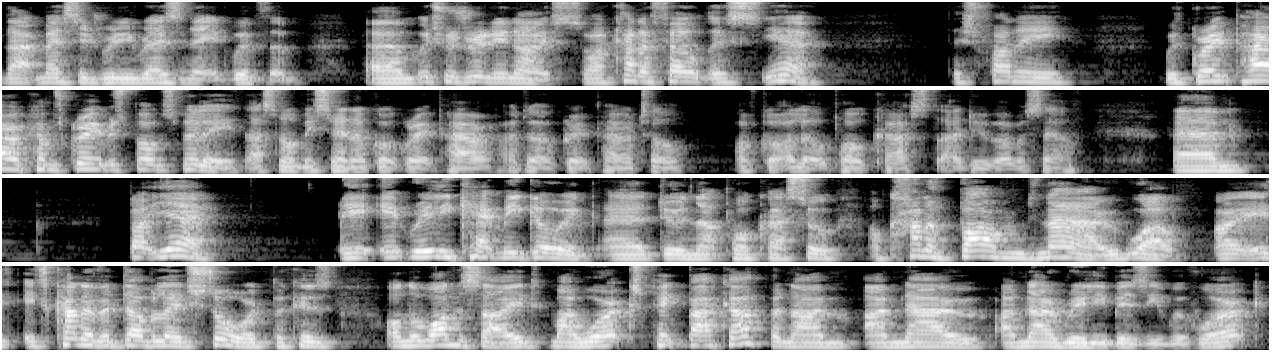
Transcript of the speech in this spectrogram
That message really resonated with them, um, which was really nice. So I kind of felt this, yeah, this funny, with great power comes great responsibility. That's not me saying I've got great power. I don't have great power at all. I've got a little podcast that I do by myself. Um, but yeah, it, it really kept me going uh, doing that podcast. So I'm kind of bummed now. Well, I, it, it's kind of a double edged sword because on the one side, my work's picked back up, and I'm I'm now I'm now really busy with work,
